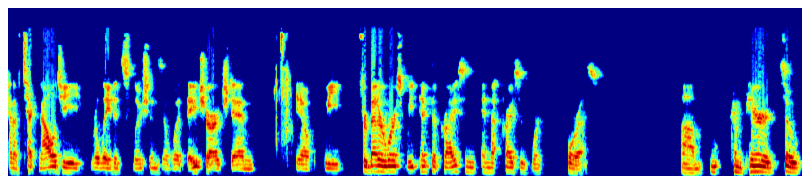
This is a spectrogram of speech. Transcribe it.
kind of technology related solutions and what they charged, and you know we for better or worse we picked a price, and, and that price has worked for us. Um, compared, so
